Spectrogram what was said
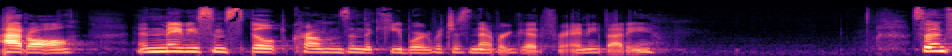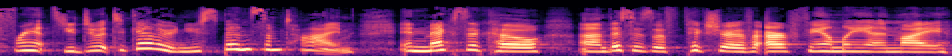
at all. And maybe some spilt crumbs in the keyboard, which is never good for anybody. So in France, you do it together and you spend some time. In Mexico, um, this is a picture of our family and my,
